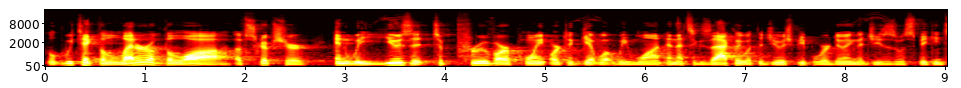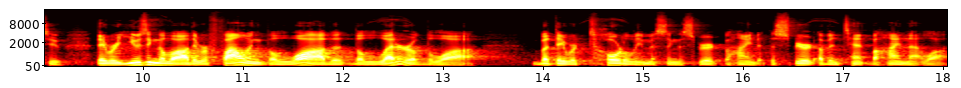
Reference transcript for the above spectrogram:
we take the letter of the law of Scripture and we use it to prove our point or to get what we want. And that's exactly what the Jewish people were doing that Jesus was speaking to. They were using the law, they were following the law, the, the letter of the law but they were totally missing the spirit behind it, the spirit of intent behind that law.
